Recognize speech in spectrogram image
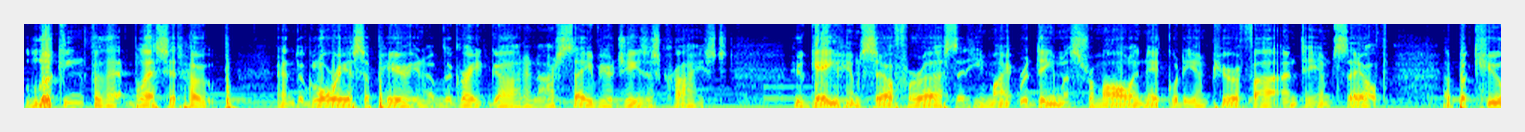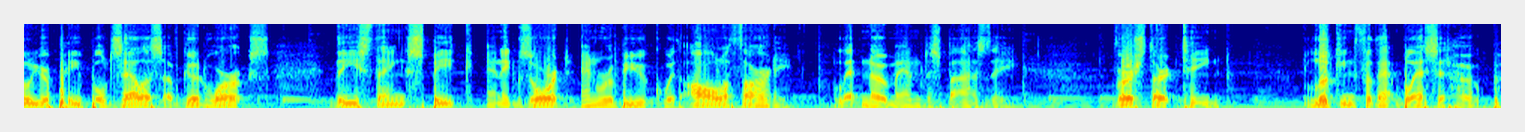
looking for that blessed hope and the glorious appearing of the great God and our Savior Jesus Christ, who gave himself for us that he might redeem us from all iniquity and purify unto himself a peculiar people, zealous of good works. These things speak and exhort and rebuke with all authority. Let no man despise thee. Verse 13 Looking for that blessed hope.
